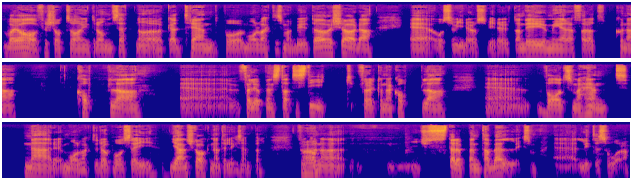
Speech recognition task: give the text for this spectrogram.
vad jag har förstått så har ju inte de sett någon ökad trend på målvakter som har blivit överkörda eh, och så vidare och så vidare, utan det är ju mera för att kunna koppla, eh, följa upp en statistik för att kunna koppla eh, vad som har hänt när målvakter drar på sig hjärnskakningar till exempel. För att Ja. kunna ställa upp en tabell, liksom. eh, lite så. Då.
